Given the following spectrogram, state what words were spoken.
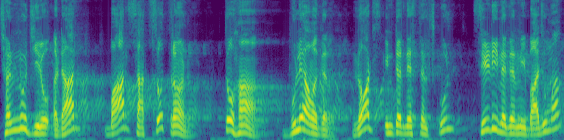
છન્નું જીરો અઢાર બાર સાતસો ત્રણ. તો હા, ભૂલ્યા વગર લોર્ડ્સ ઇન્ટરનેશનલ સ્કૂલ શિરડીનગરની બાજુમાં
